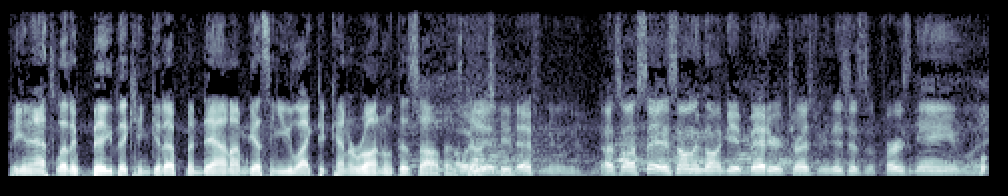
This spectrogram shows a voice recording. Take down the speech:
Being an athletic big that can get up and down, I'm guessing you like to kind of run with this oh, offense, oh, don't yeah, you? definitely. That's what I say it's only going to get better. Trust me, this is the first game. Like.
